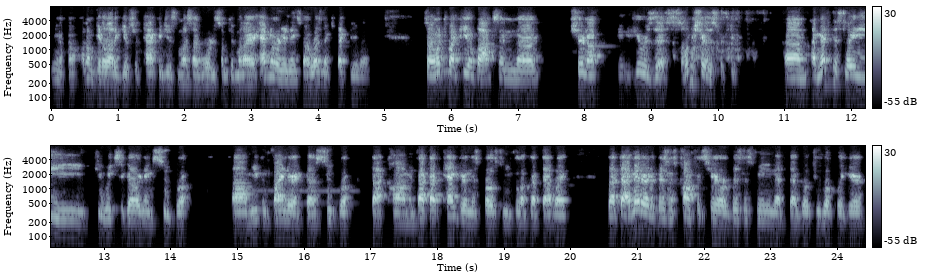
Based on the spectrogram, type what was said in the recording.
you know I don't get a lot of gifts or packages unless I've ordered something, but I hadn't ordered anything, so I wasn't expecting anything. So I went to my PO box, and uh, sure enough, here was this. So let me share this with you. Um, I met this lady a few weeks ago. Her name's Sue Brook. Um, you can find her at uh, suebrook.com. In fact, I've tagged her in this post, and you can look her up that way. But I met her at a business conference here or a business meeting that I go to locally here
